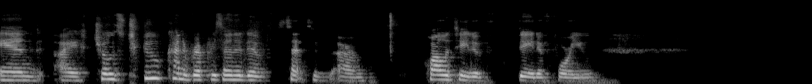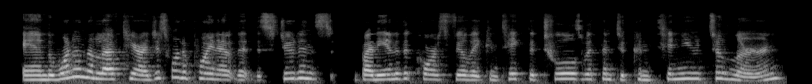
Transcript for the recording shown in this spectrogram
And I chose two kind of representative sets of um, qualitative data for you. And the one on the left here, I just want to point out that the students by the end of the course feel they can take the tools with them to continue to learn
